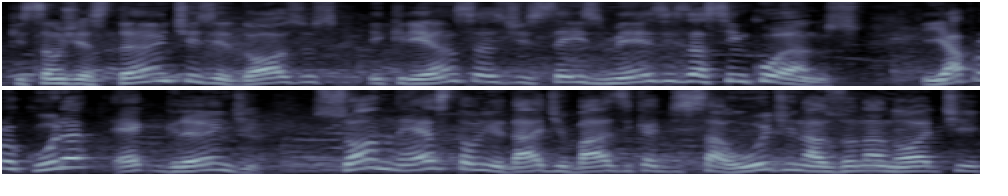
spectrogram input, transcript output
que são gestantes, idosos e crianças de seis meses a cinco anos. E a procura é grande. Só nesta unidade básica de saúde na Zona Norte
